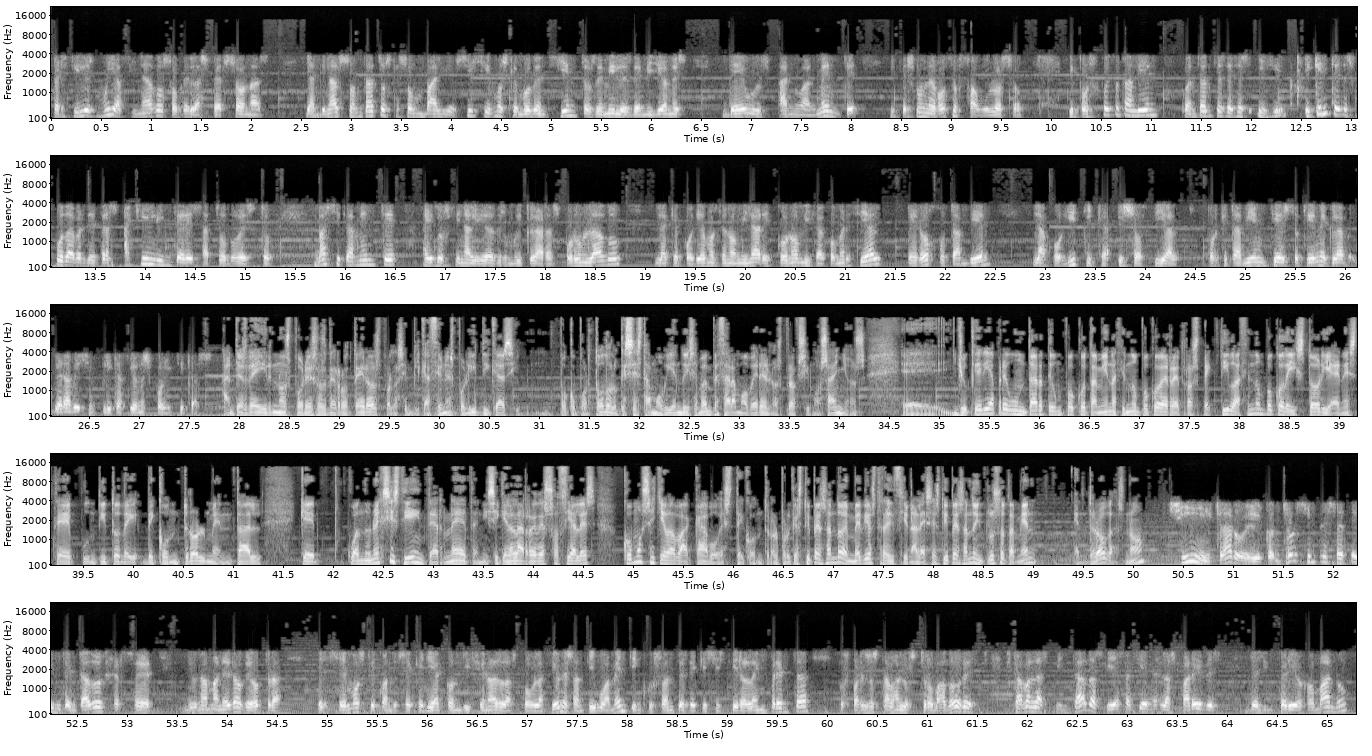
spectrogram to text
perfiles muy afinados sobre las personas y al final son datos que son valiosísimos, que mueven cientos de miles de millones de euros anualmente y que es un negocio fabuloso. Y por supuesto también, cuanto antes dices, ¿y, ¿y qué interés puede haber detrás? ¿A quién le interesa todo esto? Básicamente hay dos finalidades muy claras. Por un lado, la que podríamos denominar económica comercial, pero ojo también la política y social, porque también esto tiene graves implicaciones políticas. Antes de irnos por esos derroteros, por las implicaciones políticas y un poco por todo lo que se está moviendo y se va a empezar a mover en los próximos años, eh, yo quería preguntarte un poco también, haciendo un poco de retrospectiva, haciendo un poco de historia en este puntito de, de control mental, que cuando no existía Internet, ni siquiera las redes sociales, ¿cómo se llevaba a cabo este control? Porque estoy pensando en medios tradicionales, estoy pensando incluso también en drogas, ¿no? Sí, claro, el control siempre se ha intentado ejercer de una manera o de otra. Pensemos que cuando se quería condicionar a las poblaciones antiguamente, incluso antes de que existiera la imprenta, pues para eso estaban los trovadores, estaban las pintadas que ya se hacían en las paredes del Imperio Romano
